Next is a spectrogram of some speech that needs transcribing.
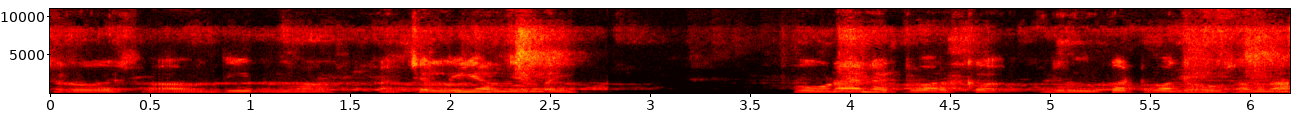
ਸਰੋਜ ਸਾਹਿਬ ਦੀ ਮਾਂ ਚੱਲੀ ਜਾਂਦੀ ਹੈ ਬਾਈ। ਥੋੜਾ ਨੈਟਵਰਕ ਜ਼ਰੂਰ ਘੱਟ ਵੱਧ ਹੋ ਸਕਦਾ।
